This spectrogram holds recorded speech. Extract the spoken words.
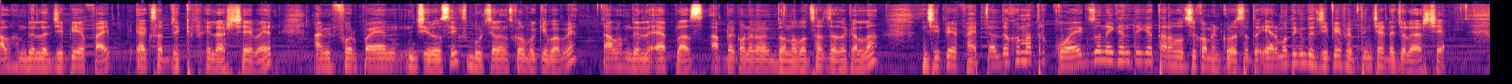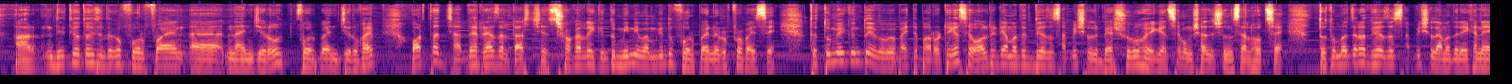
আলহামদুলিল্লাহ জিপিএ ফাইভ এক সাবজেক্ট ফেল আসছে এবার। আমি ফোর পয়েন্ট জিরো সিক্স বুট চ্যালেঞ্জ করব কীভাবে? আলহামদুলিল্লাহ এ প্লাস আপনাকে অনেক অনেক ধন্যবাদ স্যার, জাজাকাল্লাহ। জিপিএ ফাইভ তাহলে দেখো মাত্র কয়েকজন এখান থেকে তারা হচ্ছে কমেন্ট করেছে। তো এর মধ্যে কিন্তু জিপিএ ফাইভ তিন, চারটা চলে আসছে। আর দ্বিতীয়ত হচ্ছে দেখো four point nine zero four point zero five অর্থাৎ যাদের রেজাল্ট আসছে, সকালে কিন্তু মিনিমাম কিন্তু ফোর পয়েন্টের উপর পাইছে। তো তুমি কিন্তু এভাবে পাইতে পারো, ঠিক আছে? অলরেডি আমাদের দুই হাজার ছাব্বিশ সালে ব্যাচ শুরু হয়ে গেছে এবং সাজেশন সেল হচ্ছে। তো তোমরা যারা দুই হাজার ছাব্বিশ সালে আমাদের এখানে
